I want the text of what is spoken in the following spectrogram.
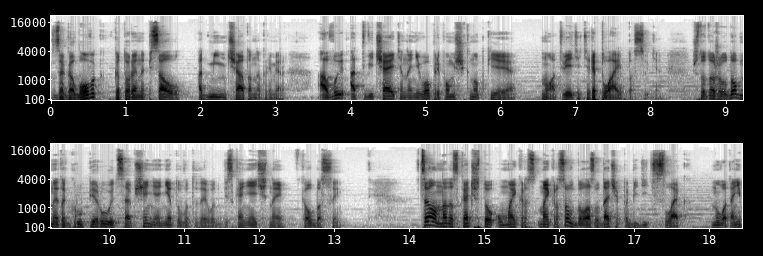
заголовок, который написал админ чата, например, а вы отвечаете на него при помощи кнопки, ну, ответить, reply, по сути. Что тоже удобно, это группирует сообщения, нету вот этой вот бесконечной колбасы. Целом, надо сказать, что у Microsoft была задача победить Slack. Ну вот, они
